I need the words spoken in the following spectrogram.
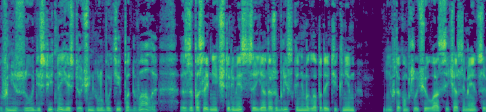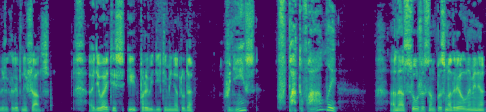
Внизу действительно есть очень глубокие подвалы. За последние четыре месяца я даже близко не могла подойти к ним. В таком случае у вас сейчас имеется великолепный шанс. Одевайтесь и проведите меня туда. Вниз? В подвалы? Она с ужасом посмотрела на меня.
